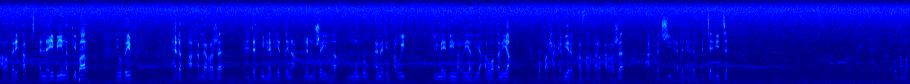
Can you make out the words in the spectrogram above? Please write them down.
على طريقة اللاعبين الكبار. يضيف هدف آخر للرجاء أهداف من هذه الطينة لم نشاهدها منذ أمد طويل في الميادين الرياضية الوطنية. وفرحة كبيرة لأنصار فريق الرجاء عقب تسجيل هذا الهدف الثالث. وظلت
